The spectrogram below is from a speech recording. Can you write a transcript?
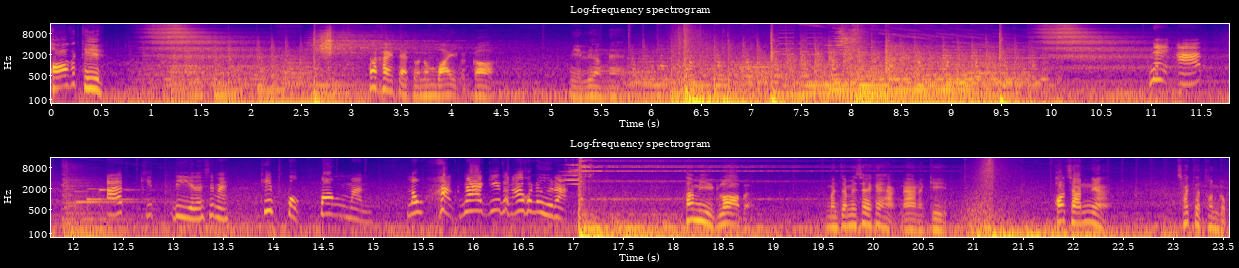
พอสักที ถ้าใครแตะตัวน้ำไว้อีกแล้วก็มีเรื่องแน่นี่อาร์ต อาร์ตคิดดีแล้วใช่ไหม ที่ปกป้องมัน แล้วหักหน้ากี้ต่อหน้าคนอื่นอะถ้ามีอีกรอบอะมันจะไม่ใช่แค่หักหน้านะกี้ เพราะฉันเนี่ย ชักจะทนกับ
